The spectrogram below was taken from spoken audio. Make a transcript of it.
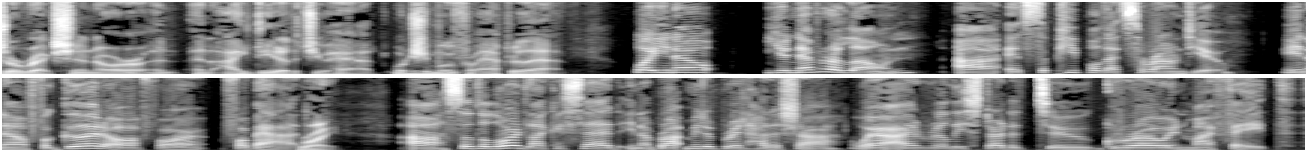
direction or Mm-hmm. an, an idea that you had. What did you move from after that? Well, you know, you're never alone. Uh, it's the people that surround you, you know, for good or for for bad. Right. Uh, so the Lord, like I said, you know, brought me to Brit Hadashah, where I really started to grow in my faith.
